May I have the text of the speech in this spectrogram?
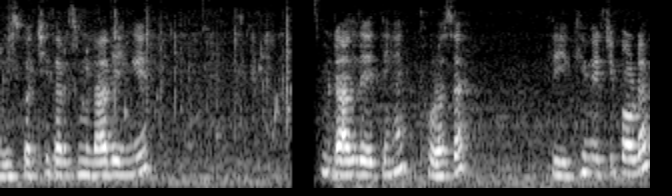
और इसको अच्छी तरह से मिला देंगे। इसमें डाल देते हैं थोड़ा सा तीखी मिर्ची पाउडर।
